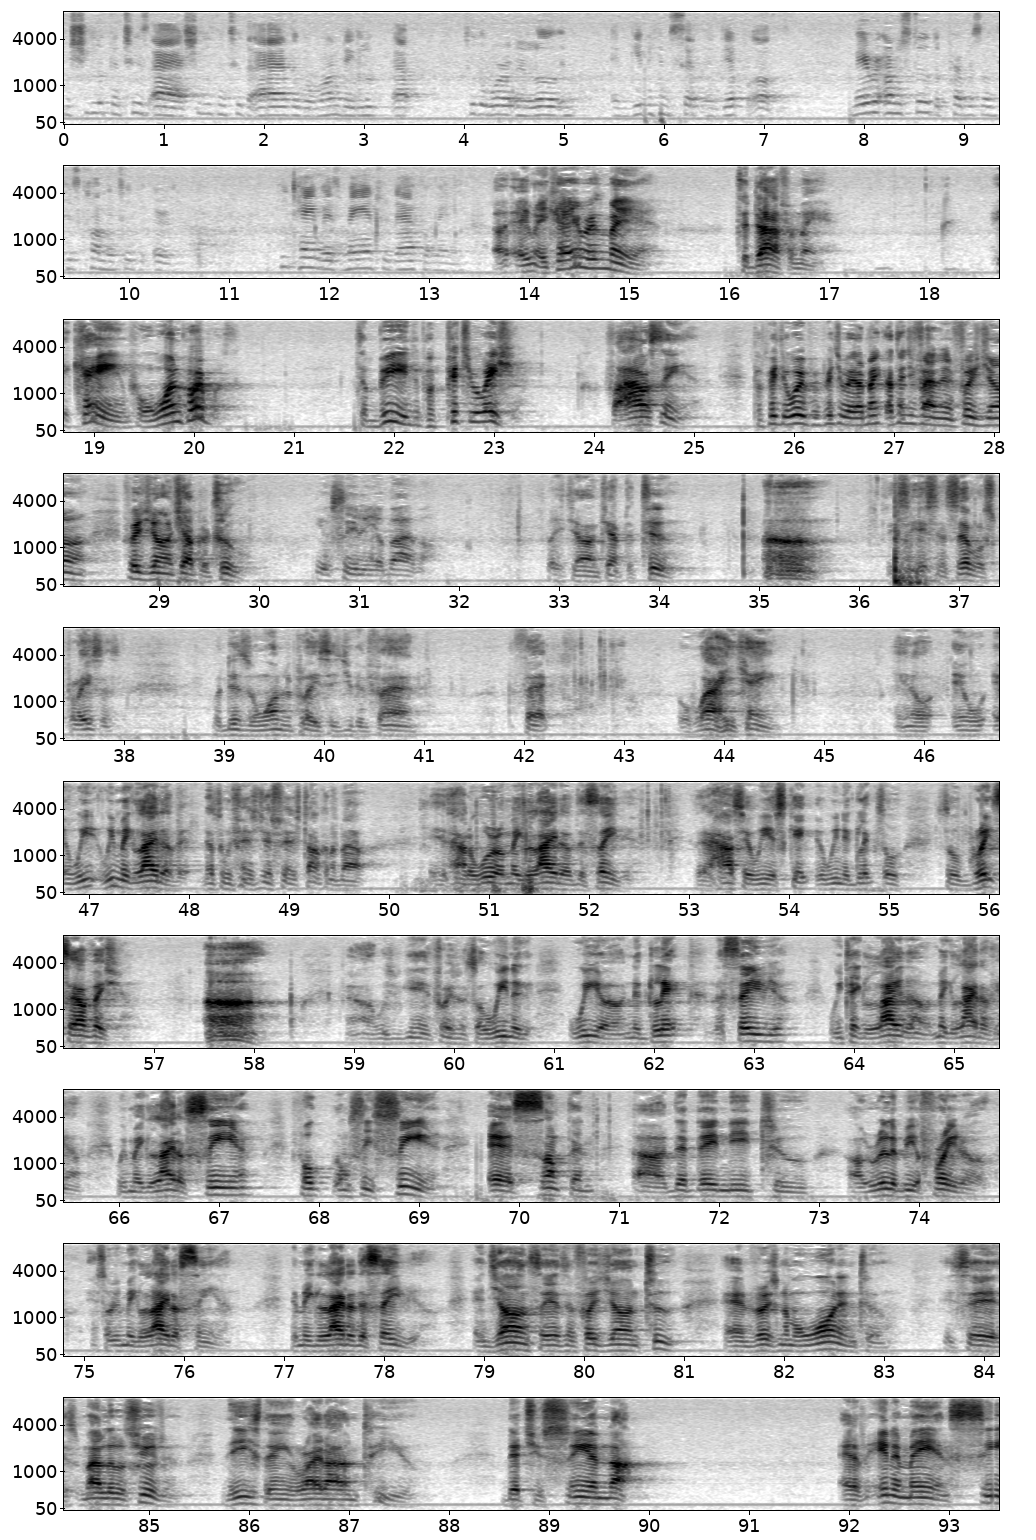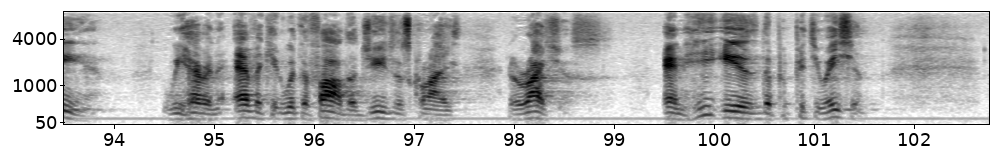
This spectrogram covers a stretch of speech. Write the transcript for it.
When she looked into his eyes, she looked into the eyes that would one day look out to the world in love and, and giving himself in death for others. Mary understood the purpose of his coming to the earth. He came as man to die for man. Uh, amen. He came as man to die for man. He came for one purpose to be the perpetuation for our sin. Perpetuate, perpetuate. I think, I think you find it in 1 John, 1 John chapter 2. You'll see it in your Bible. 1 John chapter 2. you see, it's in several places, but this is one of the places you can find the fact of why he came. You know, and, and we, we make light of it. That's what we finished, just finished talking about, is how the world make light of the Savior. That how shall we escape if we neglect so so great salvation? Uh, which begins first. So we we uh, neglect the Savior. We take light of, make light of Him. We make light of sin. Folk don't see sin as something uh, that they need to uh, really be afraid of. And so they make light of sin. They make light of the Savior. And John says in 1 John 2 and verse number 1 and 2, it says, My little children, these things write I unto you, that you sin not. And if any man sin, we have an advocate with the Father, Jesus Christ, the righteous. And he is the perpetuation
